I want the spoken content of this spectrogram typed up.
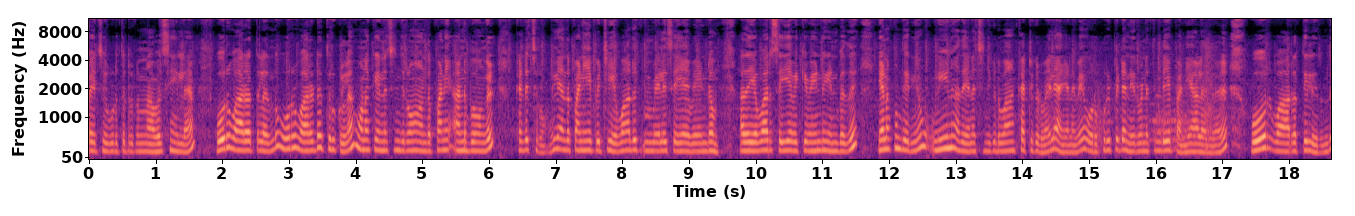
பயிற்சி கொடுத்துட்ருக்கணும்னு அவசியம் இல்லை. ஒரு வாரத்துலேருந்து ஒரு வருடத்திற்குள்ளே உனக்கு என்ன செஞ்சிடும் அந்த பணி அனுபவங்கள் கிடைச்சிரும். இல்லையா? அந்த பணியை பற்றி எவ்வாறு வேலை செய்ய வேண்டும்? அதை எவ்வாறு செய்ய வைக்க வேண்டும் என்பது எனக்கும் தெரியும். நீனும் அதை என்ன செஞ்சுக்கிடுவான்? கற்றுக்கிடுவான் இல்லையா? எனவே ஒரு குறிப்பிட்ட நிறுவனத்தினுடைய பணியாளர்கள் ஓர் வாரத்தில் இருந்து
